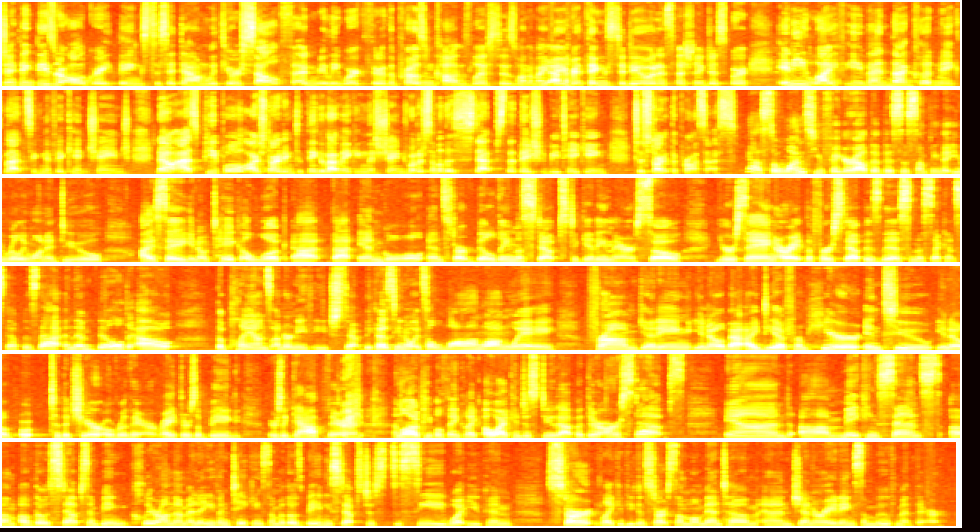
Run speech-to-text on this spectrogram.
Which I think these are all great things to sit down with yourself and really work through. The pros and cons list is one of my Yeah. favorite things to do, and especially just for any life event that Mm-hmm. could make that significant change. Now, as people are starting to think about making this change, what are some of the steps that they should be taking to start the process? Yeah, so once you figure out that this is something that you really want to do, I say, you know, take a look at that end goal and start building the steps to getting there. So you're saying, all right, the first step is this and the second step is that. And then build out the plans underneath each step because, you know, it's a long, long way from getting, you know, that idea from here into, you know, or to the chair over there, right? There's a big, there's a gap there. Right. And a lot of people think like, oh, I can just do that, but there are steps and um, making sense um, of those steps and being clear on them and even taking some of those baby steps just to see what you can start like if you can start some momentum and generating some movement there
